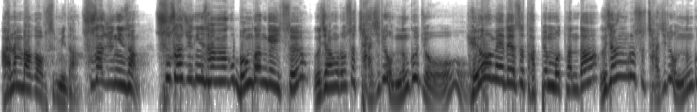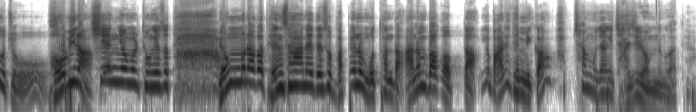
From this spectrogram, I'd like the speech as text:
아는 바가 없습니다. 수사 중인 상 수사 중인 상하고 뭔 관계 있어요? 의장으로서 자질이 없는 거죠. 계엄에 대해서 답변 못 한다? 의장으로서 자질이 없는 거죠. 법이나 시행령을 통해서 다 명문화가 된 사안에 대해서 답변을 못 한다. 아는 바가 없다. 이게 말이 됩니까? 합참 의장이 자질이 없는 것 같아요.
